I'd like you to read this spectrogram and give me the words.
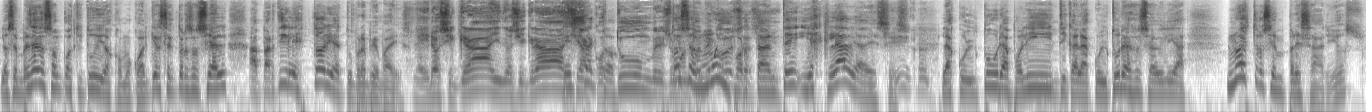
Los empresarios son constituidos como cualquier sector social a partir de la historia de tu propio país. La idiosincrasia, costumbres, un Todo eso es muy cosas, importante y es clave a veces. Sí, claro. La cultura política, la cultura de sociabilidad. Nuestros empresarios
